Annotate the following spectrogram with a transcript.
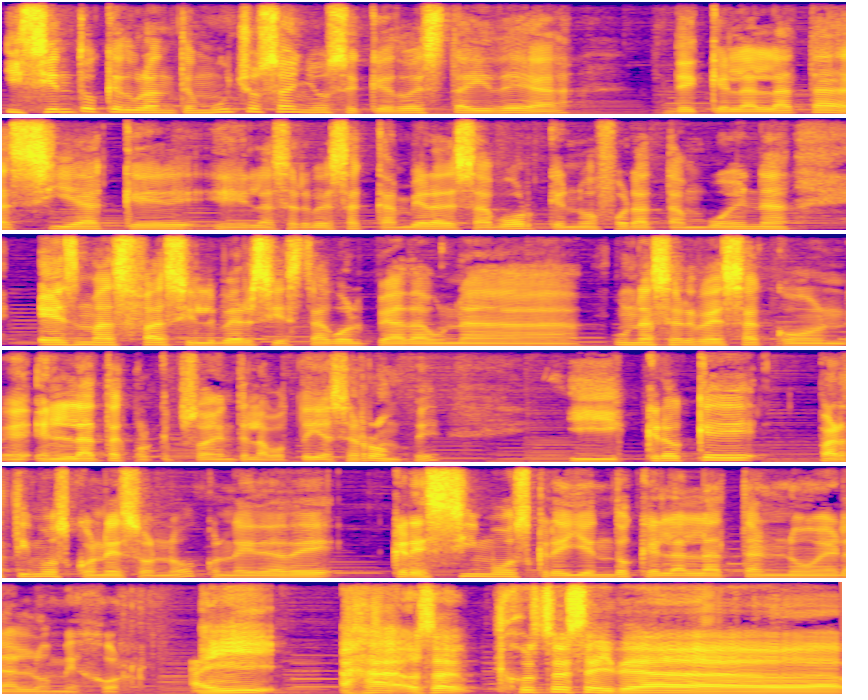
Y siento que durante muchos años se quedó esta idea de que la lata hacía que eh, la cerveza cambiara de sabor, que no fuera tan buena. Es más fácil ver si está golpeada una, una cerveza con, eh, en lata, porque pues, obviamente la botella se rompe. Y creo que partimos con eso, ¿no? Con la idea de crecimos creyendo que la lata no era lo mejor. Ahí, ajá, o sea, justo esa idea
